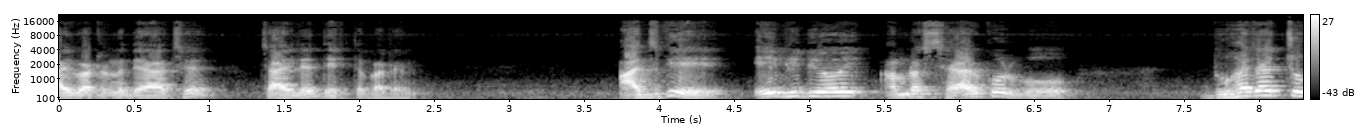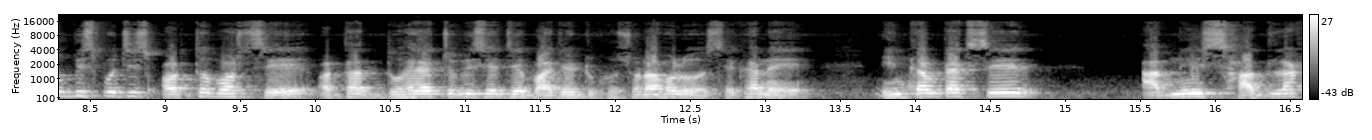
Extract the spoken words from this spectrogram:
আই বাটনে দেওয়া আছে, চাইলে দেখতে পারেন। আজকে এই ভিডিওয় আমরা শেয়ার করব দু হাজার চব্বিশ পঁচিশ অর্থবর্ষে, অর্থাৎ দু হাজার চব্বিশের যে বাজেট ঘোষণা হলো, সেখানে ইনকাম ট্যাক্সের আপনি সাত লাখ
